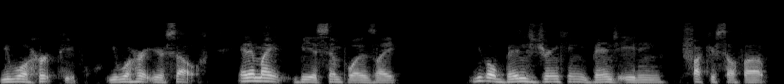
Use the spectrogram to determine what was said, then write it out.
You will hurt people. You will hurt yourself. And it might be as simple as like, you go binge drinking, binge eating, fuck yourself up,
